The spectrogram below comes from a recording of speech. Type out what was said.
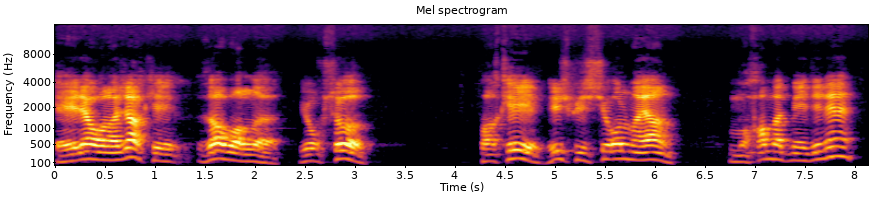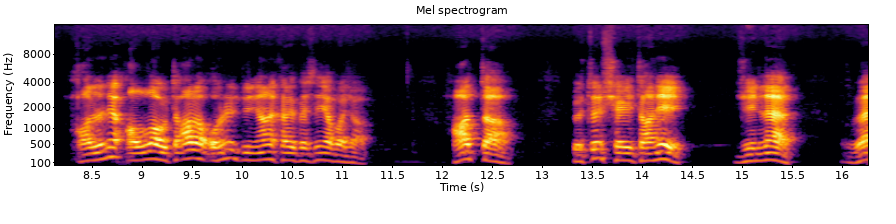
Eyle olacak ki zavallı, yoksul, fakir, hiçbir şey olmayan Muhammed Mehdi'nin halini Allahu Teala onu dünyanın halifesini yapacak. Hatta bütün şeytani cinler ve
